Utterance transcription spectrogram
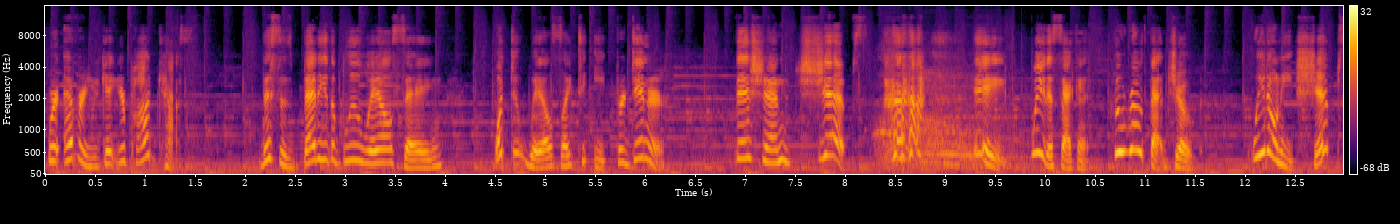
wherever you get your podcasts. This is Betty the Blue Whale saying, What do whales like to eat for dinner? Fish and ships. hey, wait a second. Who wrote that joke? We don't eat ships.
